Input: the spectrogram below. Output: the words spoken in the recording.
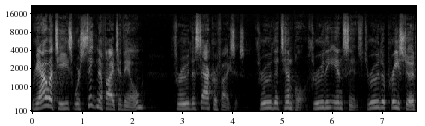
realities were signified to them through the sacrifices, through the temple, through the incense, through the priesthood.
